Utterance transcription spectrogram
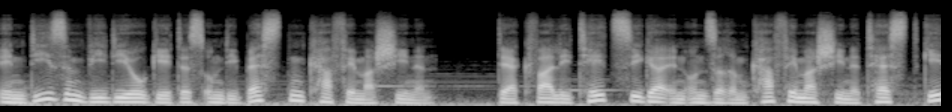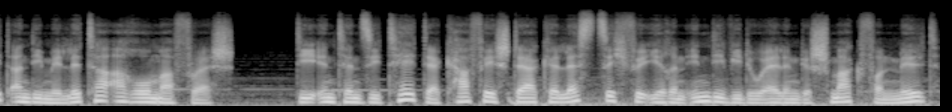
In diesem Video geht es um die besten Kaffeemaschinen. Der Qualitätssieger in unserem Kaffeemaschine-Test geht an die Melitta Aroma Fresh. Die Intensität der Kaffeestärke lässt sich für ihren individuellen Geschmack von mild,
